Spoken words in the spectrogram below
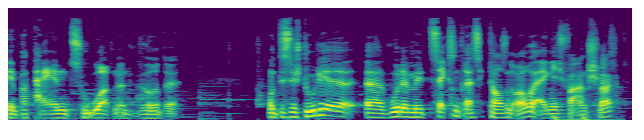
den Parteien zuordnen würde. Und diese Studie äh, wurde mit 36.000 Euro eigentlich veranschlagt,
